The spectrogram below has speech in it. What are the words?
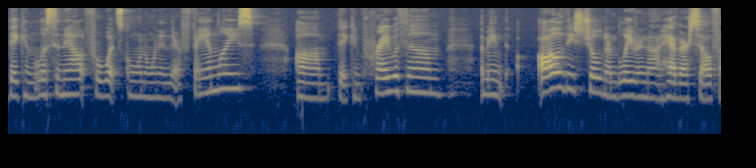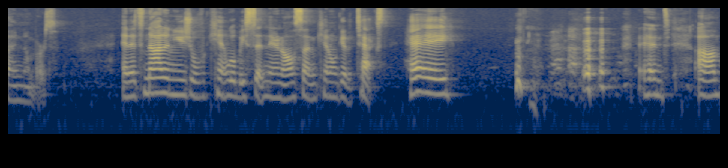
They can listen out for what's going on in their families. Um, they can pray with them. I mean, all of these children, believe it or not, have our cell phone numbers. And it's not unusual for Ken will be sitting there and all of a sudden Ken will get a text, hey. and um,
